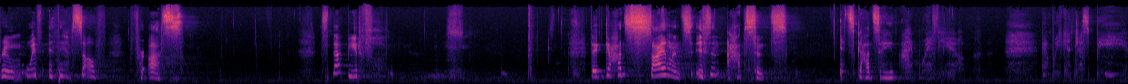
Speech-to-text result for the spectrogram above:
room within Himself for us. Isn't that beautiful? That God's silence isn't absence, it's God saying, I'm with you. And we can just be.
